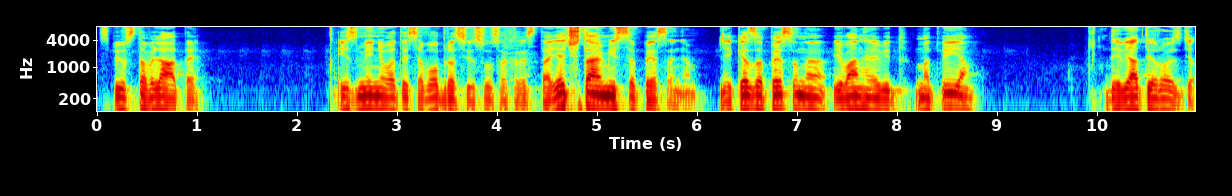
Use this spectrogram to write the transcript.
співставляти. і змінюватися в образ Ісуса Христа. Я читаю місце Писання, яке записане в Євангелії від Матвія, 9 розділ.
